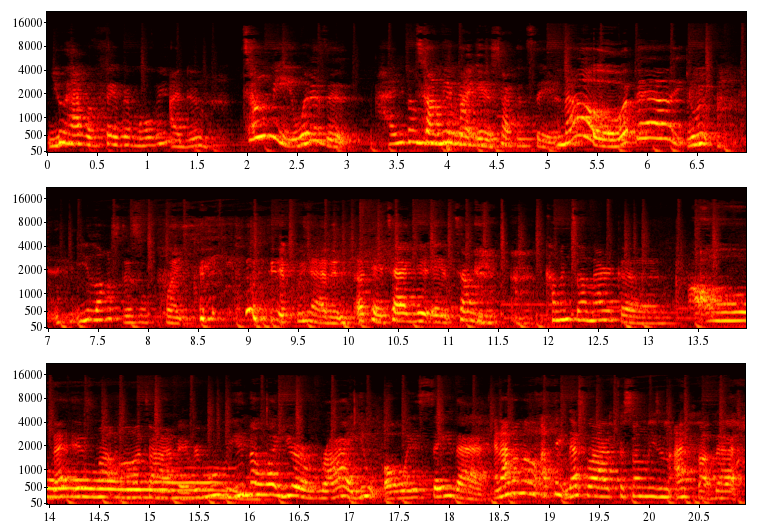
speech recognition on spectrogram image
You have a favorite movie? I do. Tell me, what is it? How you don't Tell me in my ear so I can say it. No, what the hell? You lost this point. if we had it. Okay, tag your ear. Tell me. Coming to America. Oh, That is my all-time favorite movie. You know what? You're right. You always say that. And I don't know, I think that's why for some reason I thought that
